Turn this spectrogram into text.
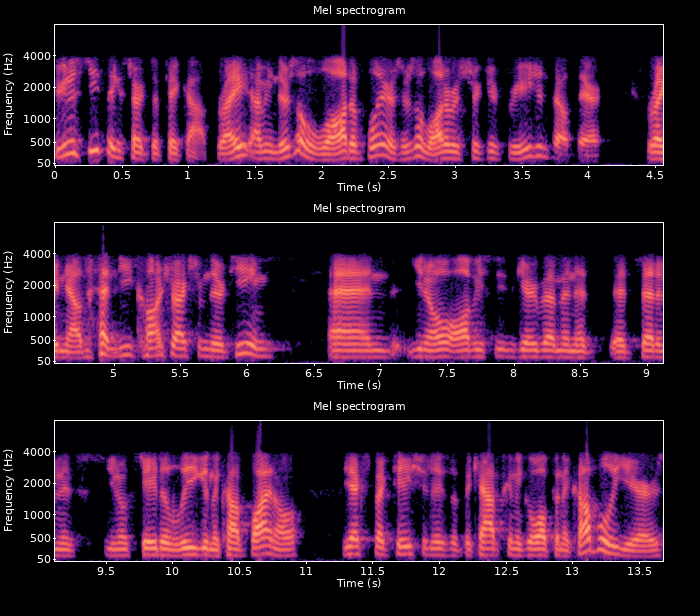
you're going to see things start to pick up, right? I mean, there's a lot of players, there's a lot of restricted free agents out there right now that need contracts from their teams. And you know, obviously, Gary Bettman had, had said in his you know state of the league in the Cup final, the expectation is that the cap's going to go up in a couple of years,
